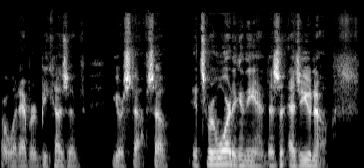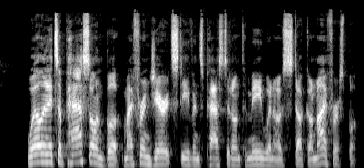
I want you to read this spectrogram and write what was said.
or whatever because of your stuff. So it's rewarding in the end, as as you know. Well, and it's a pass on book. My friend Jarrett Stevens passed it on to me when I was stuck on my first book.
